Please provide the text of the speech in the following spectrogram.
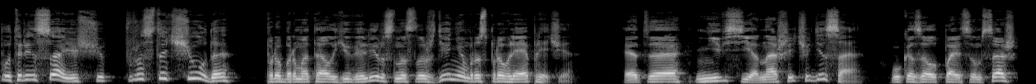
«Потрясающе! Просто чудо!» – пробормотал ювелир с наслаждением, расправляя плечи. «Это не все наши чудеса», — указал пальцем Саш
